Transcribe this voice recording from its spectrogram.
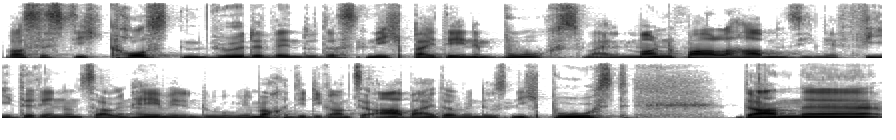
was es dich kosten würde, wenn du das nicht bei denen buchst. Weil manchmal haben sie eine Fee drin und sagen, hey, wenn du, wir machen dir die ganze Arbeit, aber wenn du es nicht buchst, dann äh,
